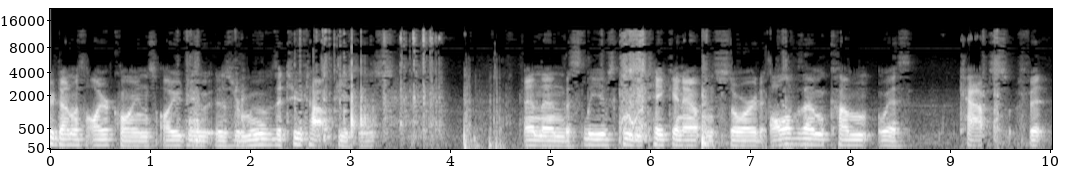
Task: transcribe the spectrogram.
You're done with all your coins, all you do is remove the two top pieces and then the sleeves can be taken out and stored. All of them come with caps fit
